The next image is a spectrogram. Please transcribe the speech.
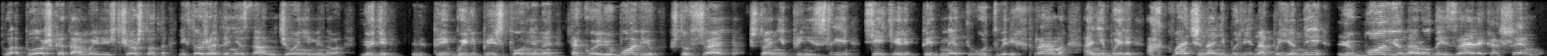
плошка там или еще что-то. Никто же это не знал, ничего не миновало. Люди при, были преисполнены такой любовью, что все, что они принесли, все эти предметы утвари храма, они были охвачены, они были напоены любовью народа Израиля к Ашему.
